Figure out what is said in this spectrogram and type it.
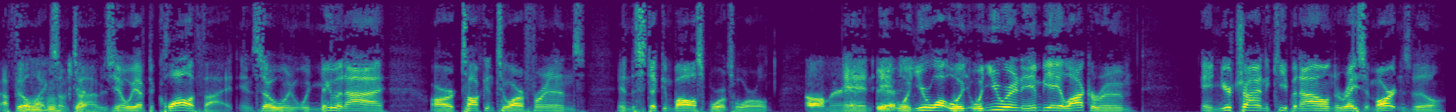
I feel mm-hmm. like sometimes yeah. you know we have to qualify it, and so when when you and I are talking to our friends in the stick and ball sports world. Oh man! And, yeah. and when you're when when you were in the NBA locker room and you're trying to keep an eye on the race at Martinsville,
